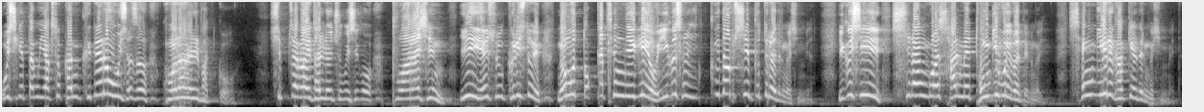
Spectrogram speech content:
오시겠다고 약속한 그대로 오셔서 고난을 받고 십자가에 달려 죽으시고 부활하신 이 예수 그리스도의 너무 똑같은 얘기예요. 이것을 끝없이 붙들어야 되는 것입니다. 이것이 신앙과 삶의 동기부여가 되는 거예요. 생기를 갖게 되는 것입니다.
